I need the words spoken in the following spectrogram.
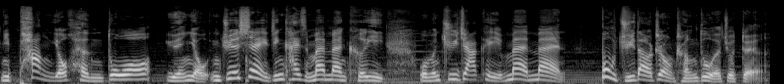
你胖有很多缘由。你觉得现在已经开始慢慢可以，我们居家可以慢慢布局到这种程度了，就对了。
